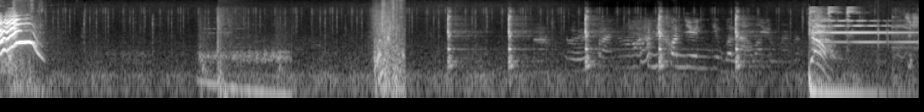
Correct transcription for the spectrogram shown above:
อ้าว เฮ้ยฝันว่ามีคนยืนอยู่บนลาวาตรงนั้นนะจิ๊ช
